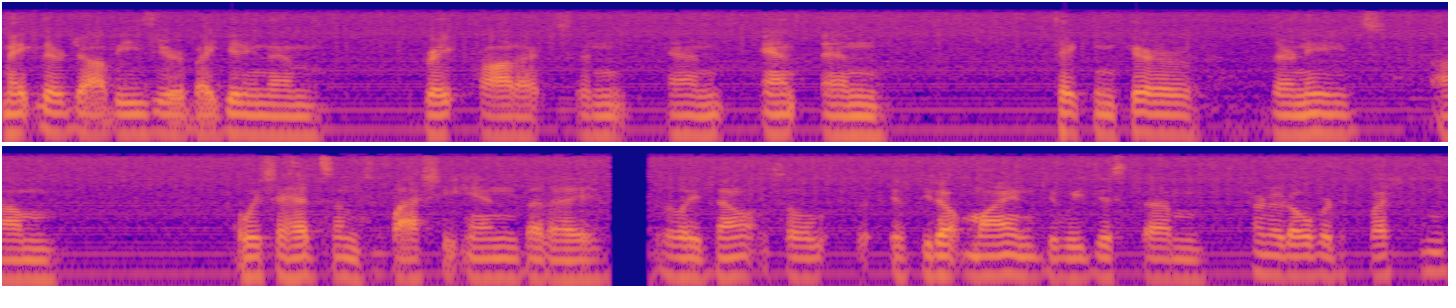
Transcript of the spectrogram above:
make their job easier by getting them great products and, and, and, and taking care of their needs. Um, I wish I had some flashy in, but I really don't. So if you don't mind, do we just um, turn it over to questions?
